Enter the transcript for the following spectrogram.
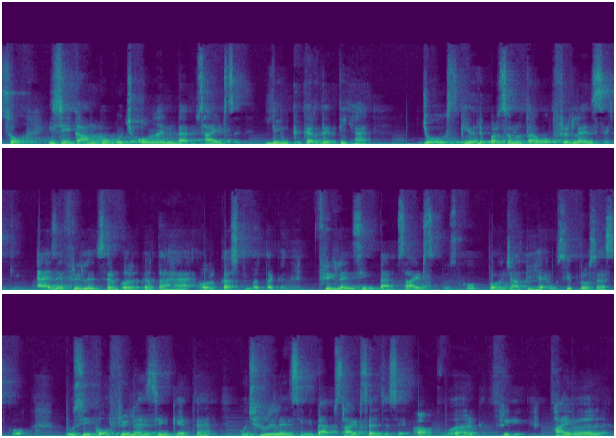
सो so, इसी काम को कुछ ऑनलाइन वेबसाइट्स लिंक कर देती है। जो स्किल्ड पर्सन होता है वो फ्रीलांसर की एज ए फ्रीलांसर वर्क करता है और कस्टमर तक फ्रीलांसिंग वेबसाइट्स उसको पहुंचाती है उसी प्रोसेस को उसी को फ्रीलांसिंग कहते हैं। कुछ फ्रीलांसिंग वेबसाइट्स है जैसे Upwork free Fiverr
